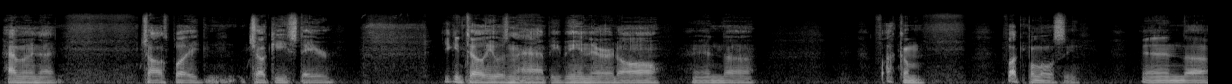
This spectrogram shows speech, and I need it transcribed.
having that child's play Chucky stare you can tell he wasn't happy being there at all. And uh, fuck him, fuck Pelosi, and uh,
